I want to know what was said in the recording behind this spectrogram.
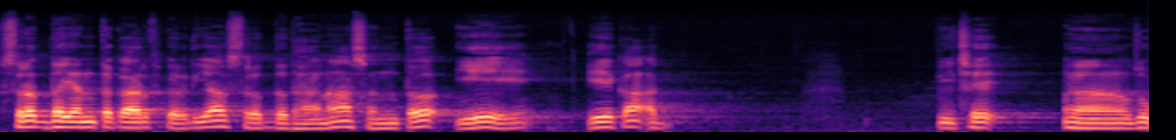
श्रद्धयंत का अर्थ कर दिया श्रद्धाना संत ये ए का पीछे जो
